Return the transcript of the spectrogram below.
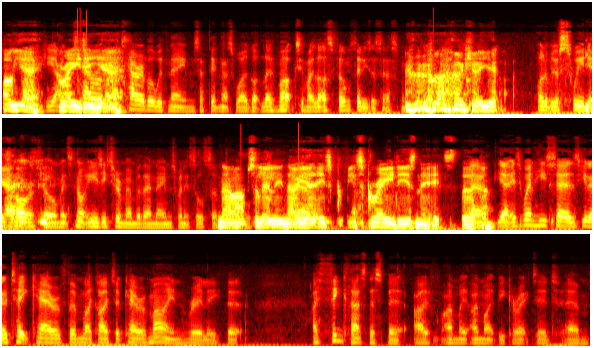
Oh yeah, Yeah, Grady. I'm, terri- yeah. I'm terrible with names. I think that's why I got low marks in my last film studies assessment. okay, yeah. well, it was a Swedish Yeah. horror film. It's not easy to remember their names when it's all subtitles. No, absolutely. No, yeah. Um, It's it's Grady, isn't it? It's the Um, yeah, it's when he says, you know, take care of them like I took care of mine. Really, that I think that's this bit. I I might I might be corrected. Um,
